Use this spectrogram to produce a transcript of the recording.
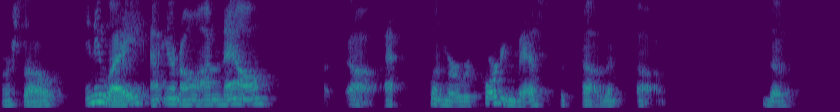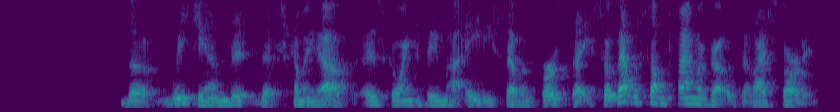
or so. Anyway, uh, you know, I'm now uh, at, when we're recording this, uh, the uh, the the weekend that's coming up is going to be my 87th birthday. So that was some time ago that I started.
